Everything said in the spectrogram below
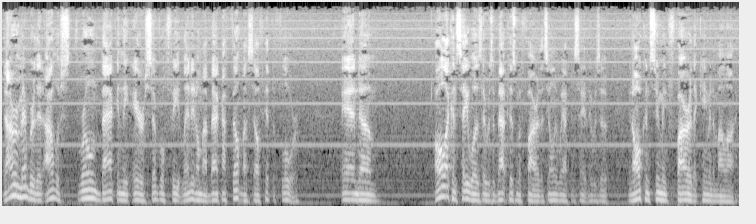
And I remember that I was thrown back in the air several feet, landed on my back. I felt myself hit the floor. And um, all I can say was there was a baptism of fire. That's the only way I can say it. There was a, an all consuming fire that came into my life.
